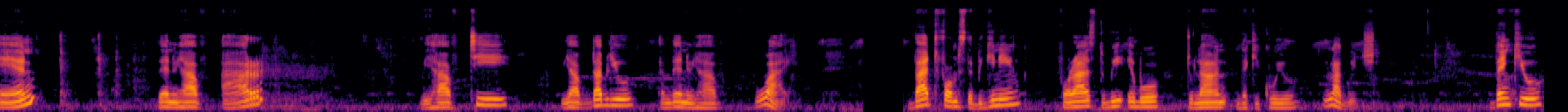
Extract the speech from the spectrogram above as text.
N then we have R we have T we have W and then we have Y. That forms the beginning for us to be able to learn the Kikuyu language Thank you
